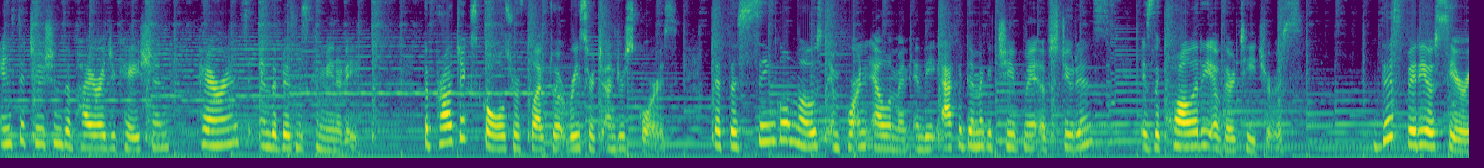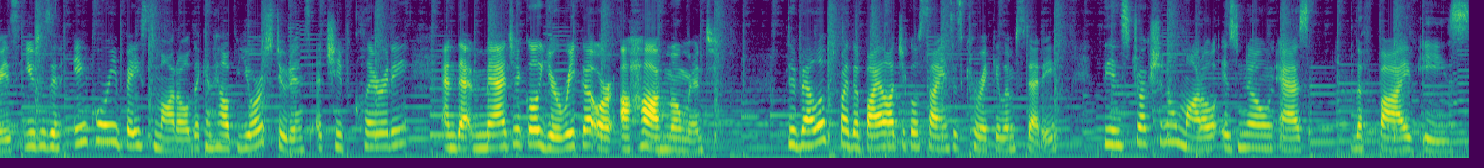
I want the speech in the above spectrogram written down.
institutions of higher education, parents, and the business community. The project's goals reflect what research underscores, that the single most important element in the academic achievement of students is the quality of their teachers. This video series uses an inquiry-based model that can help your students achieve clarity and that magical eureka or aha moment. Developed by the Biological Sciences Curriculum Study, the instructional model is known as the five E's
